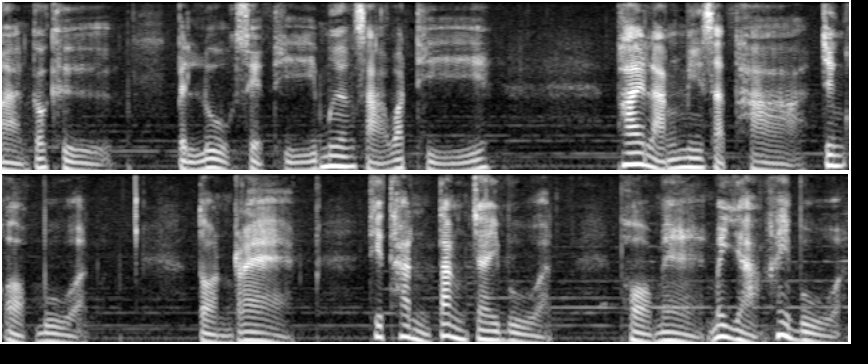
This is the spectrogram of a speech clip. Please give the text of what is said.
มานก็คือ เป็นลูกเศรษฐีเมืองสาวัตถี ภายหลังมีศรัทธาจึงออกบวช ตอนแรก ที่ท่านตั้งใจบวชพ่อแม่ไม่อยากให้บวช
